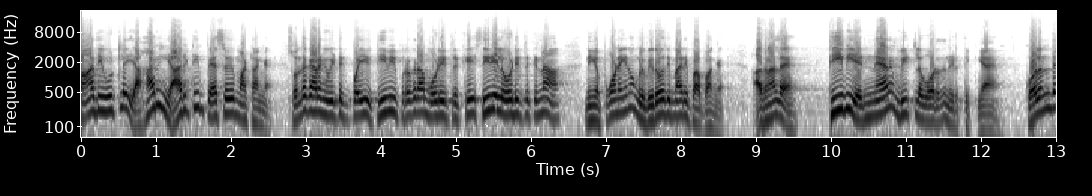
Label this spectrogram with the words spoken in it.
பாதி வீட்டில் யாரும் யார்கிட்டையும் பேசவே மாட்டாங்க. சொந்தக்காரங்க வீட்டுக்கு போய் டிவி ப்ரோக்ராம் ஓடிட்டுருக்கு சீரியல் ஓடிட்டுருக்குன்னா நீங்கள் போனீங்கன்னா உங்களை விரோதி மாதிரி பார்ப்பாங்க. அதனால் டிவி எந்நேரம் வீட்டில் ஓடுறது நிறுத்திக்கங்க. குழந்தை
